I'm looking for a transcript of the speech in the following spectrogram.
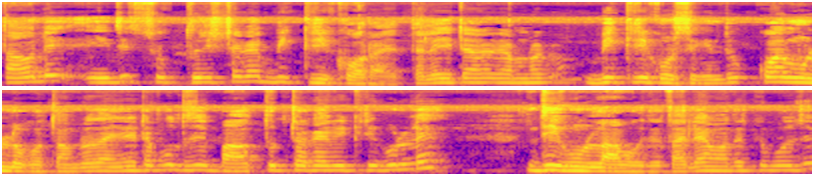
তাহলে এই যে ছত্রিশ টাকায় বিক্রি করায়, তাহলে এটা আমরা বিক্রি করছি কিন্তু কয় মূল্য কত আমরা জানি এটা বলতেছে বাহাত্তর টাকায় বিক্রি করলে দ্বিগুণ লাভ হতো। তাহলে আমাদেরকে বলছে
